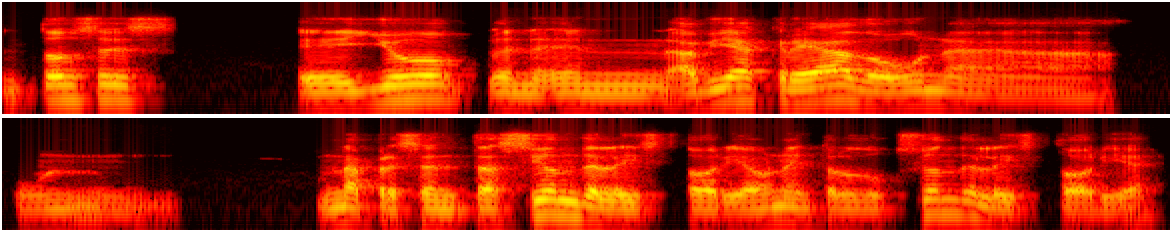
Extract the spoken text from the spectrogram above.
Entonces, eh, yo había creado una, una presentación de la historia, una introducción de la historia,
